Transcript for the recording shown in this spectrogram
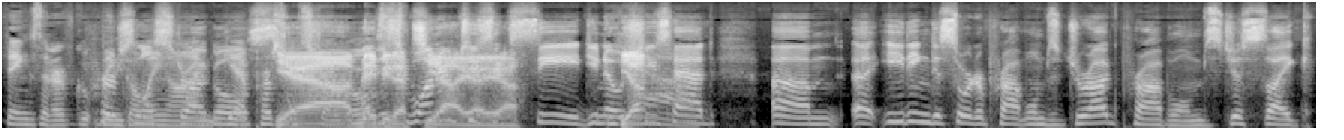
things that have personal been going struggles. on. Yeah, personal yeah, struggles. maybe that's want yeah, her to yeah, succeed. You know, yep. she's had um, uh, eating disorder problems, drug problems. Just like,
